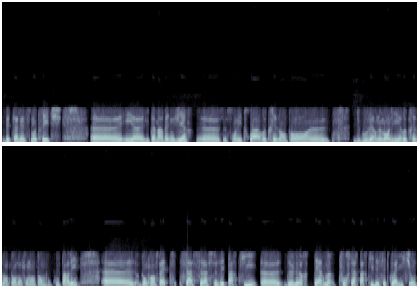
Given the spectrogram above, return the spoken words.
Bezalel Smotrich et Itamar Ben-Gvir. ce sont les trois représentants du gouvernement, les représentants dont on entend beaucoup parler. Euh, donc en fait, ça, cela faisait partie euh, de leurs termes pour faire partie de cette coalition.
